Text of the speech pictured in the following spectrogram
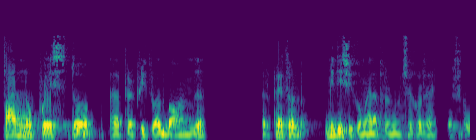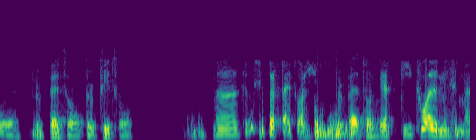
fanno questo uh, perpetual bond, perpetual, mi dici com'è la pronuncia corretta per favore? Perpetual, perpetual. Uh, credo sia perpetual. Perpetual. Perpetual mi sembra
